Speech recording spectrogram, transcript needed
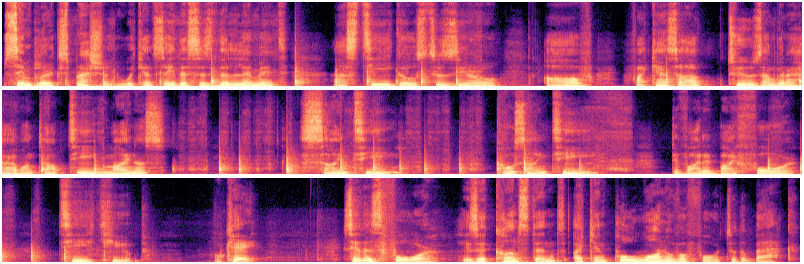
simpler expression. We can say this is the limit as t goes to 0 of, if I cancel out 2's, I'm going to have on top t minus sine t cosine t divided by 4 t cubed. Okay, see this 4 is a constant. I can pull 1 over 4 to the back.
